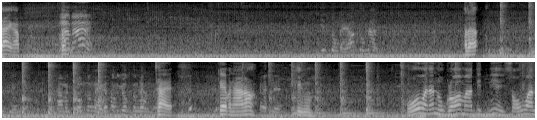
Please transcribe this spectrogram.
ได้ครับ มามายึดตรงไหนเอาตรงนั้น อะไรฮะ ดูเสียงถ้ามันจมตรงไหนก็ต้องยกตรงนั้น ใช่ แก้ปัญหาเนาะเนี่ยเก่งโหวันนั้นหนูกล้อมาติดนี่สองวัน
